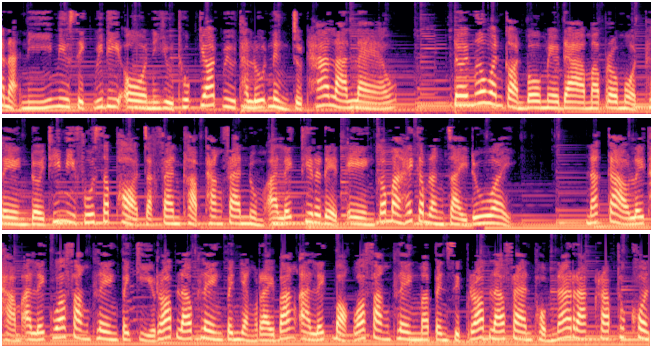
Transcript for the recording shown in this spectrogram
ขณะนี้มิวสิกวิดีโอใน YouTube ยอดวิวทะลุ 1.5 ล้านแล้ว โดยเมื่อวันก่อนโบเมลดามาโปรโมทเพลง โดยที่มีฟู้ดซัพพอร์ตจากแฟนคลับทางแฟนหนุ่มอเล็กธีรเดชเองก็มาให้กำลังใจด้วย นักข่าวเลยถามอเล็กว่าฟังเพลงไปกี่รอบแล้วเพลงเป็นอย่างไรบ้างอเล็กบอกว่าฟังเพลงมาเป็น 10 รอบแล้วแฟนผมน่ารักครับ ทุกคน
